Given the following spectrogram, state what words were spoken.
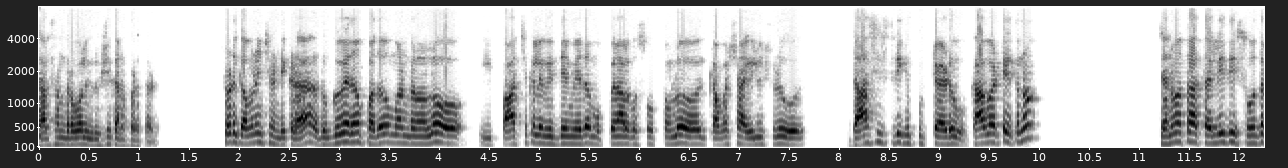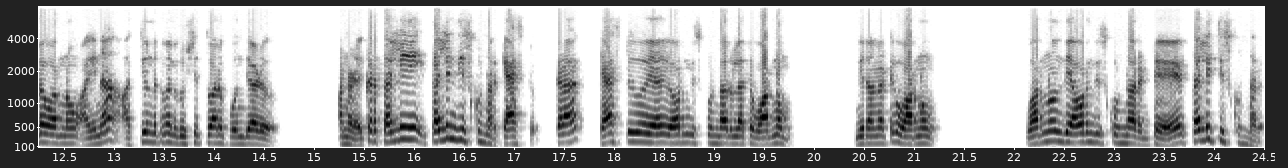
చాలా సందర్భాలు ఈ ఋషి కనపడతాడు. చూడండి గమనించండి ఇక్కడ. ఋగ్వేదం పదవ మండలంలో ఈ పాచకల విద్య మీద ముప్పై నాలుగో సూక్తంలో ఈ కవశ ఐలుషుడు దాసి స్త్రీకి పుట్టాడు. కాబట్టి ఇతను జన్మత తల్లిది శూద్రవర్ణం అయినా అత్యున్నతమైన ఋషిత్వాన్ని పొందాడు. అన్నాడు. ఇక్కడ తల్లి తల్లిని తీసుకుంటున్నారు క్యాస్ట్ ఇక్కడ క్యాస్ట్ ఎవరిని తీసుకుంటున్నారు? లేకపోతే వర్ణం. మీరు అన్నట్టుగా వర్ణం. వర్ణం ఎవరిని తీసుకుంటున్నారంటే తల్లి తీసుకుంటున్నారు.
